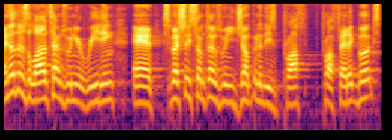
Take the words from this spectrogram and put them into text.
I know there's a lot of times when you're reading, and especially sometimes when you jump into these prof- prophetic books,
